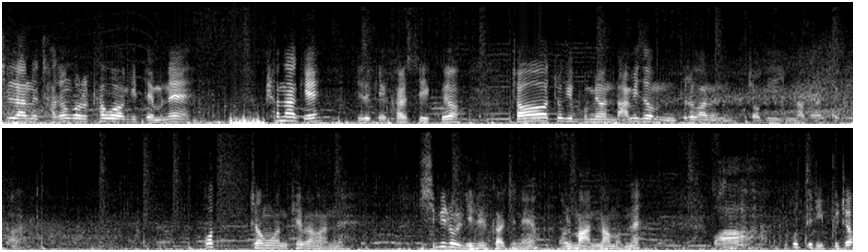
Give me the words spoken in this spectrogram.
신라는 자전거를 타고 가기 때문에 편하게 이렇게 갈 수 있고요. 저쪽에 보면 남이섬 들어가는 저기 있나봐요. 저기가 꽃 정원 개방 안내 11월 1일까지네요. 얼마 안 남았네. 와 꽃들이 이쁘죠?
